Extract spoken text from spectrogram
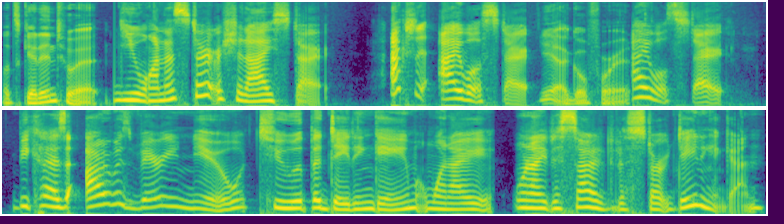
Let's get into it. You want to start or should I start? Actually, I will start. Yeah, go for it. I will start because I was very new to the dating game when I when I decided to start dating again.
